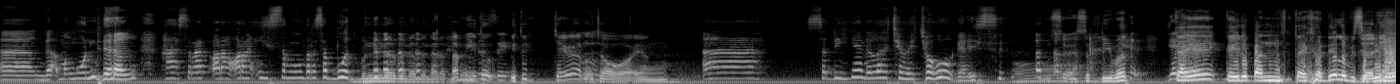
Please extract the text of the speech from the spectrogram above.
eh, nggak mengundang hasrat orang-orang iseng tersebut Bener bener bener. Tapi Gitu itu sih. itu cewek atau cowok yang Ah, sedihnya adalah cewek cowok guys Buset, sedih banget. Jadi- Kayak kehidupan TK dia lebih sedih Jadi-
